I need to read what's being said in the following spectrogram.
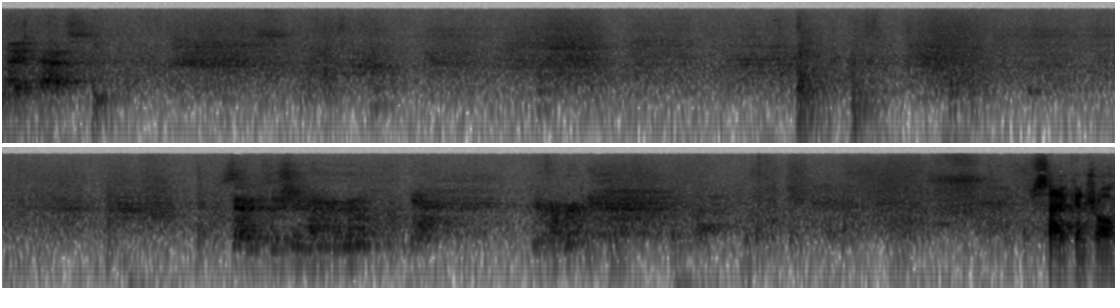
Nice pass. Stand position down the middle. Yeah. You remember? Side control.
